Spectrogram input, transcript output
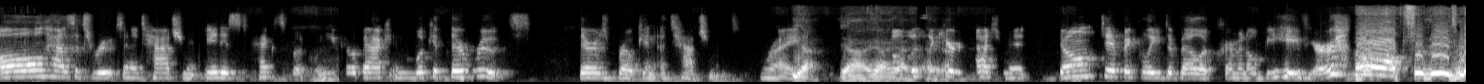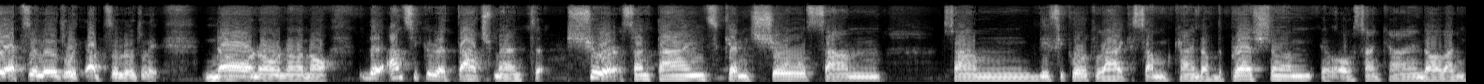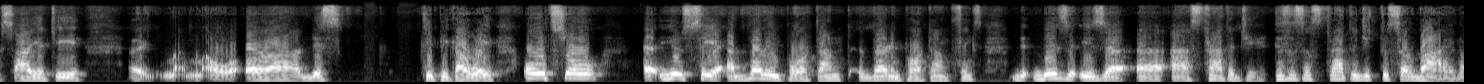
all has its roots in attachment. It is textbook. When you go back and look at their roots, there is broken attachment, right? Yeah, yeah, yeah, yeah. yeah, secure yeah. attachment don't typically develop criminal behavior. no, absolutely, absolutely, absolutely. No, no, no, no. The unsecure attachment, sure, sometimes can show some some difficult, like some kind of depression or some kind of anxiety, uh, or, or uh, this typical way. Also, uh, you see a very important, very important things. This is a, a, a, strategy. This is a strategy to survive.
